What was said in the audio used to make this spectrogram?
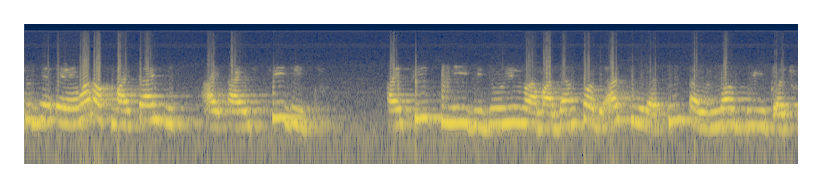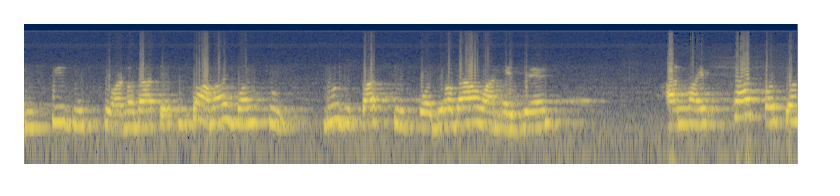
children, uh, one of my sons, I, I feed it I feed maybe during Ramadan, so they asked me that since I will not do it, I should feed it to another person. So am I going to do the fasting for the other one again? And my third question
